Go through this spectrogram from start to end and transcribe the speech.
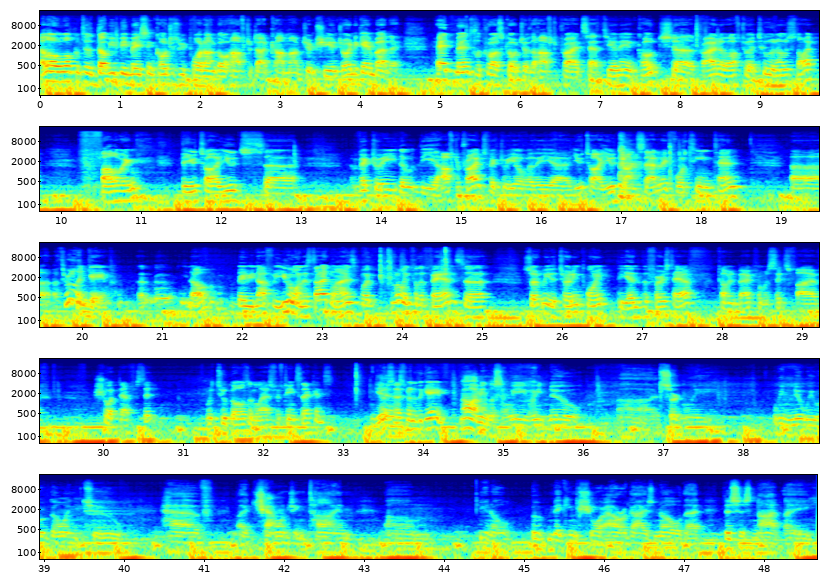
Hello and welcome to the WB Mason Coaches Report on GoHofstra.com. I'm Jim Sheehan, joined again by the head men's lacrosse coach of the Hofstra Pride, Seth Tierney. And coach, uh, Pride are off to a 2-0 start following the Utah Utes uh, victory, the, the Hofstra Pride's victory over the uh, Utah Utes on Saturday, 14-10. Uh, a thrilling game. Uh, you know, maybe not for you on the sidelines, but thrilling for the fans. Uh, certainly the turning point, the end of the first half, coming back from a 6-5 short deficit with two goals in the last 15 seconds. Yeah. Your assessment of the game. No, I mean, listen, we, we knew, uh, certainly, we knew we were going to have a challenging time, um, you know, making sure our guys know that this is not a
